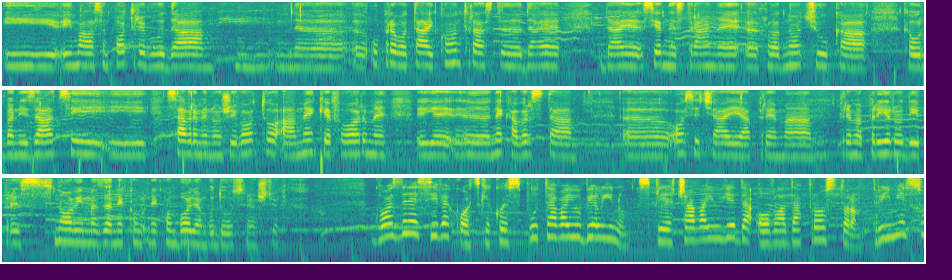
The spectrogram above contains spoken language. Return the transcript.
i imala sam potrebu da e, E, upravo taj kontrast e, daje, daje s jedne strane e, hladnoću ka, ka urbanizaciji i savremenom životu, a meke forme je neka vrsta osjećaja prema, prema prirodi, pre snovima za nekom, nekom boljom budućnošću. Gvozdene sive kocke koje sputavaju bjelinu, spriječavaju je da ovlada prostorom. Primjer su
